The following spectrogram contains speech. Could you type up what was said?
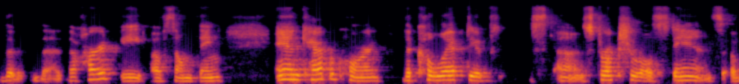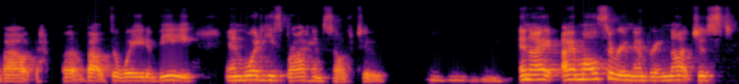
the, the, the heartbeat of something and capricorn the collective uh, structural stance about uh, about the way to be and what he's brought himself to mm-hmm. and i i'm also remembering not just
